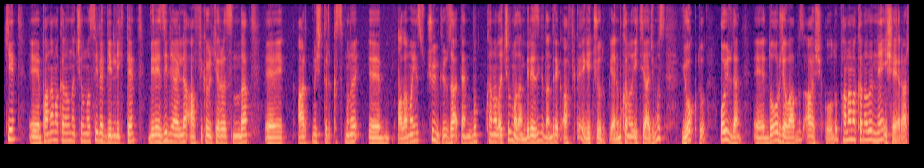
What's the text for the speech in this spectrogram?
Ki e, Panama kanalının açılmasıyla birlikte Brezilya ile Afrika ülkeleri arasında e, artmıştır kısmını e, alamayız. Çünkü zaten bu kanal açılmadan Brezilya'dan direkt Afrika'ya geçiyorduk. Yani bu kanala ihtiyacımız yoktu. O yüzden e, doğru cevabımız A şıkkı oldu. Panama kanalı ne işe yarar?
